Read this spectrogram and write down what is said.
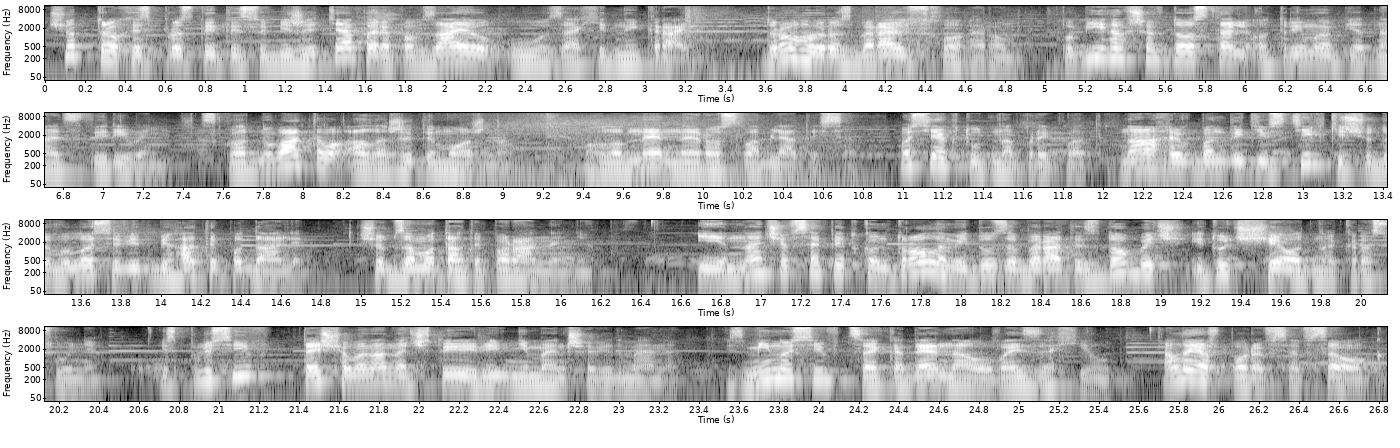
Щоб трохи спростити собі життя, переповзаю у західний край. Дорогою розбираюсь з Хогером. Побігавши вдосталь, отримую 15 рівень. Складнувато, але жити можна. Головне не розслаблятися. Ось як тут, наприклад. Нагрив бандитів стільки, що довелося відбігати подалі, щоб замотати поранення. І наче все під контролем, йду забирати здобич, і тут ще одна красуня. Із плюсів те, що вона на 4 рівні менше від мене. З мінусів це КД на увесь захіл. Але я впорався, все ок.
